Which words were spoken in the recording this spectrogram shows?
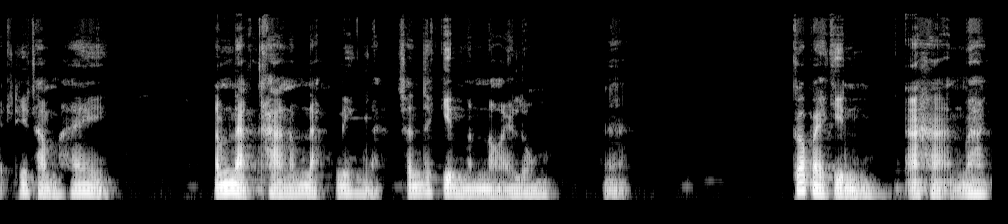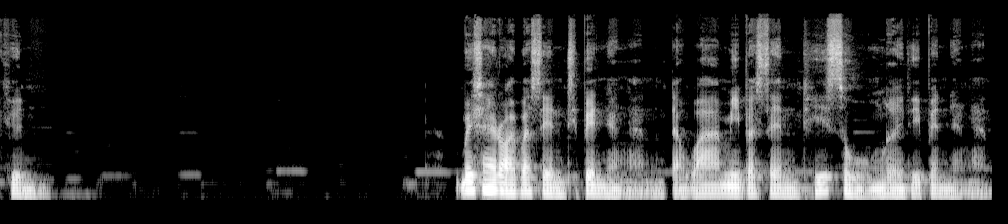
ตุที่ทำให้น้ำหนักค้างน้ำหนักนิ่งแหละฉันจะกินมันน้อยลงนะก็ไปกินอาหารมากขึ้น ไม่ใช่ร้อยเปอร์เซ็นที่เป็นอย่างนั้น แต่ว่ามีเปอร์เซ็นที่สูงเลยที่เป็นอย่างนั้น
